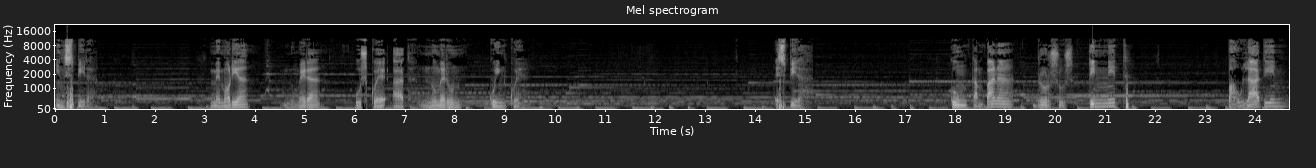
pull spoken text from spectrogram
Inspira. Memoria numera usque ad numerum quinque. Expira. Cum campana rursus tinnit, paulatin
